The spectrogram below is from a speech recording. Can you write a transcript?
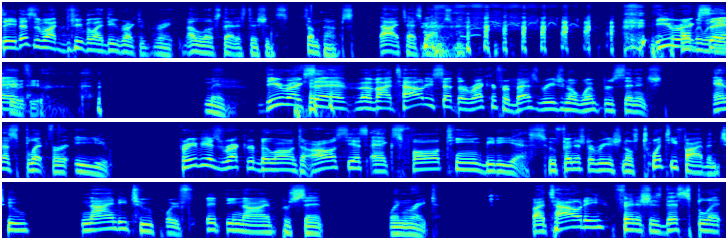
See, this is why people like D-Rec are great. I love statisticians. Sometimes eye test matters. D-Rex Only they agree said- with you. Maybe. D-Rex said "Uh, Vitality set the record for best regional win percentage and a split for EU. Previous record belonged to RLCSX Fall Team BDS, who finished the regionals 25 and 2, 92.59% win rate. Vitality finishes this split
